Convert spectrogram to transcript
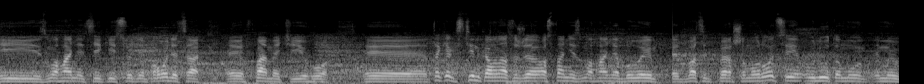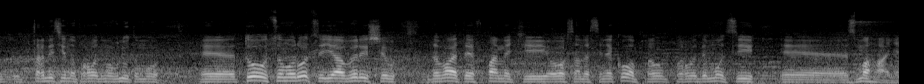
І змагання ці, які сьогодні проводяться в пам'яті його. Е, Так як стінка у нас вже останні змагання були у 2021 році, у лютому, і ми традиційно проводимо в лютому, е, то в цьому році я вирішив, давайте в пам'яті Олександра Синякова про- проведемо ці е, змагання.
